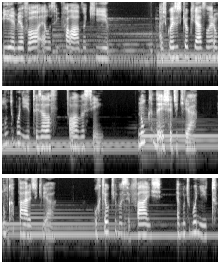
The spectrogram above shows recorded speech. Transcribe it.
E a minha avó, ela sempre falava que as coisas que eu criava eram muito bonitas. Ela falava assim: nunca deixa de criar, nunca para de criar. Porque o que você faz é muito bonito.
